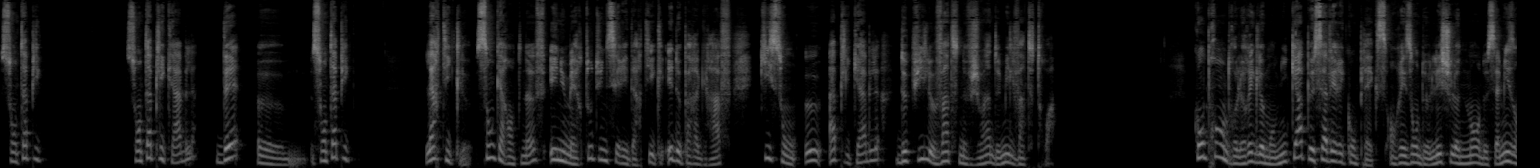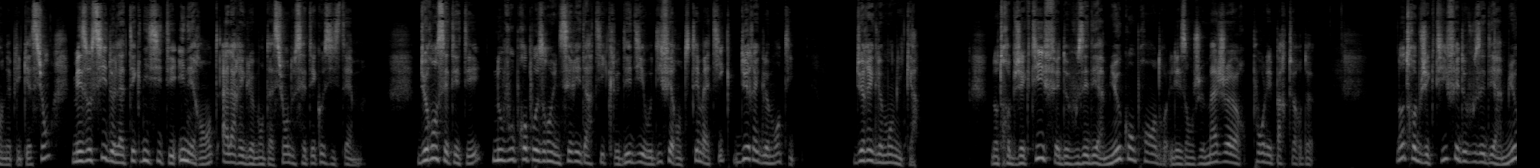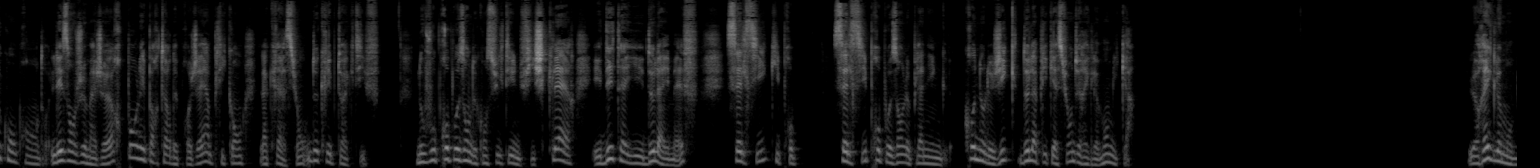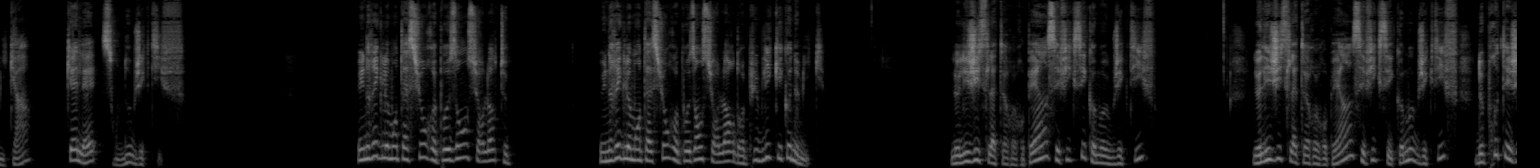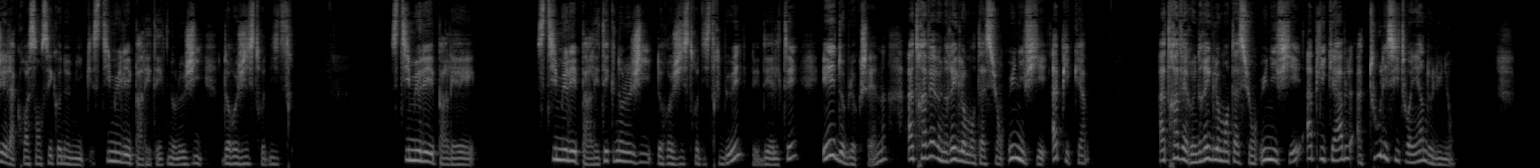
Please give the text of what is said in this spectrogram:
sont, sont applicables euh, sont applicables L'article 149 énumère toute une série d'articles et de paragraphes qui sont, eux, applicables depuis le 29 juin 2023. Comprendre le règlement MICA peut s'avérer complexe en raison de l'échelonnement de sa mise en application, mais aussi de la technicité inhérente à la réglementation de cet écosystème. Durant cet été, nous vous proposerons une série d'articles dédiés aux différentes thématiques du règlement, du règlement MICA. Notre objectif est de vous aider à mieux comprendre les enjeux majeurs pour les porteurs de notre projets impliquant la création de cryptoactifs. Nous vous proposons de consulter une fiche claire et détaillée de l'AMF, celle-ci proposant le planning chronologique de l'application du règlement MICA. Le règlement MICA, quel est son objectif? Une réglementation reposant sur l'ordre public économique. Le législateur européen s'est fixé comme objectif de protéger la croissance économique stimulée par les technologies de registre stimulée par les stimulée par les technologies de registre distribué, les DLT, et de blockchain, à travers une réglementation unifiée applicable à travers une réglementation unifiée applicable à tous les citoyens de l'Union.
